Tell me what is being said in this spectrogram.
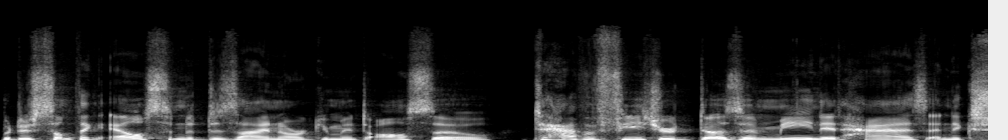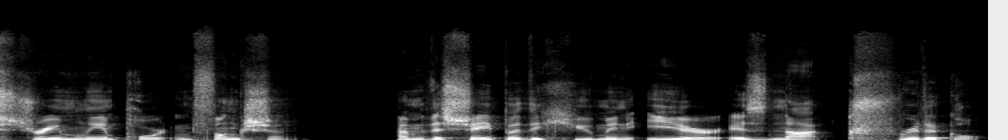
But there's something else in the design argument also. To have a feature doesn't mean it has an extremely important function. I mean, the shape of the human ear is not critical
